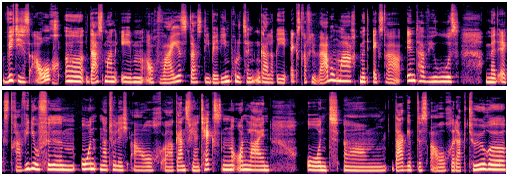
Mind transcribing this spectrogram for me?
Wichtig ist auch, äh, dass man eben auch weiß, dass die Berlin Produzentengalerie extra viel Werbung macht mit extra Interviews, mit extra Videofilmen und natürlich auch äh, ganz vielen Texten online und ähm, da gibt es auch Redakteure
